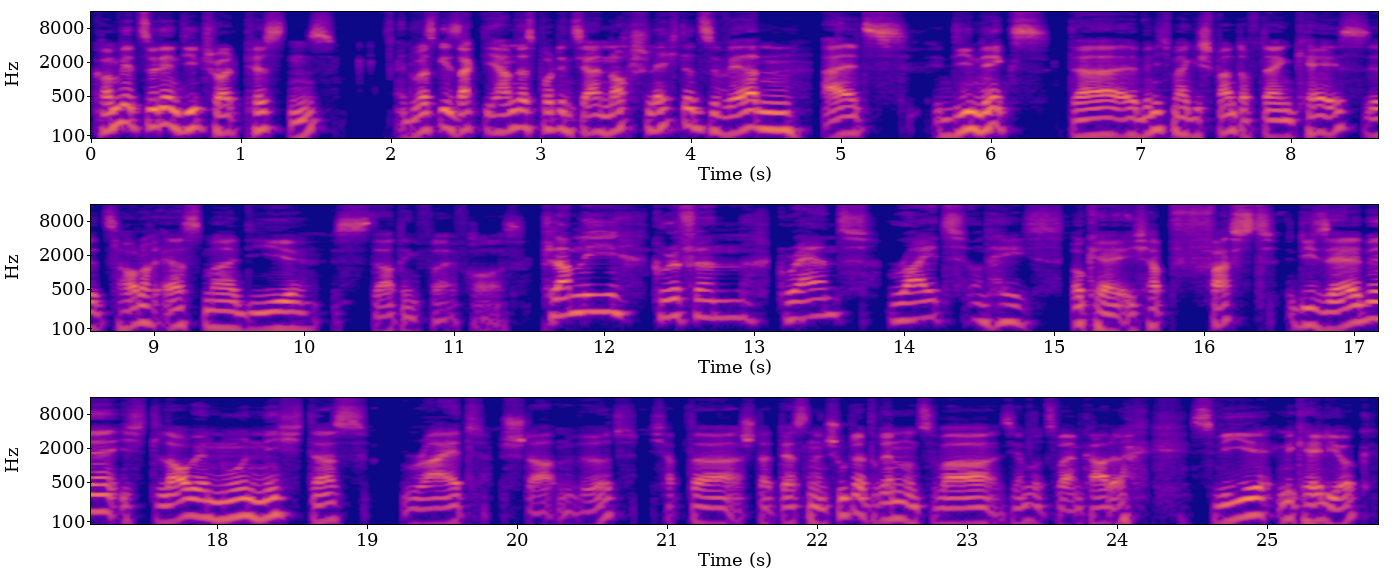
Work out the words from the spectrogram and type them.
kommen wir zu den Detroit Pistons. Du hast gesagt, die haben das Potenzial, noch schlechter zu werden als die Knicks. Da äh, bin ich mal gespannt auf deinen Case. Jetzt hau doch erstmal die Starting Five raus. Plumlee, Griffin, Grant, Wright und Hayes. Okay, ich habe fast dieselbe. Ich glaube nur nicht, dass Wright starten wird. Ich habe da stattdessen einen Shooter drin und zwar, sie haben nur zwei im Kader, Svi Mikhailiuk.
